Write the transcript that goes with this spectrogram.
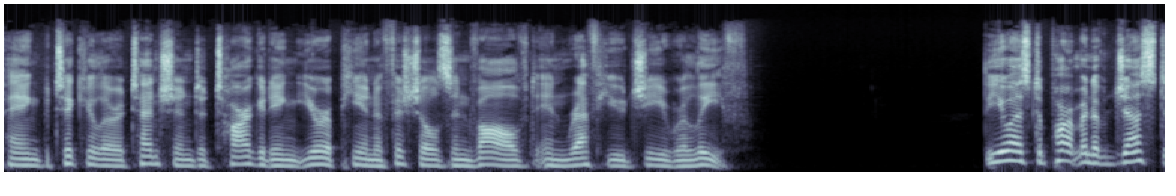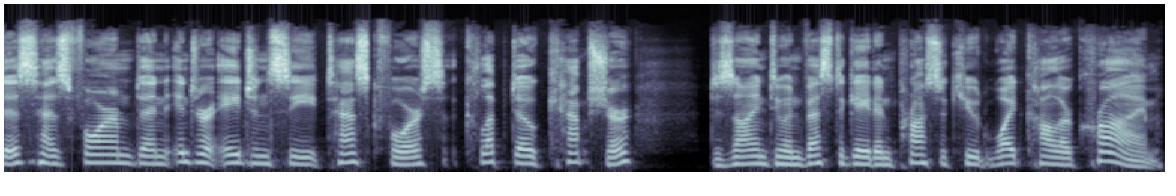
paying particular attention to targeting European officials involved in refugee relief. The U.S. Department of Justice has formed an interagency task force, KleptoCapture, designed to investigate and prosecute white collar crime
